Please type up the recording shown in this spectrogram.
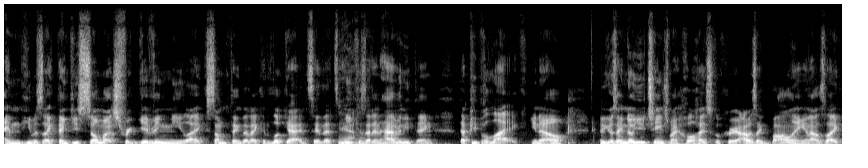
And he was like, Thank you so much for giving me like something that I could look at and say that's me because I didn't have anything that people like, you know? And he goes, I know you changed my whole high school career. I was like bawling and I was like,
